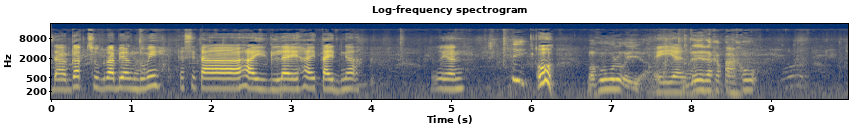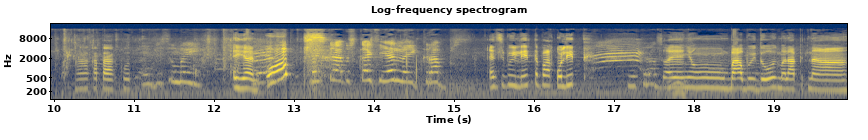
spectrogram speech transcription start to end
dagat. So grabe ang dumi kasi ta high high tide nga. So yan. Oh, Mahulog iya. ayan. Hindi, nakapako. Nakakatakot. Ay, gusto may... Ayan. Oops. May crabs guys. Ayan, may crabs. Ayan si. May crabs. So ayan yung baboy doon, malapit na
